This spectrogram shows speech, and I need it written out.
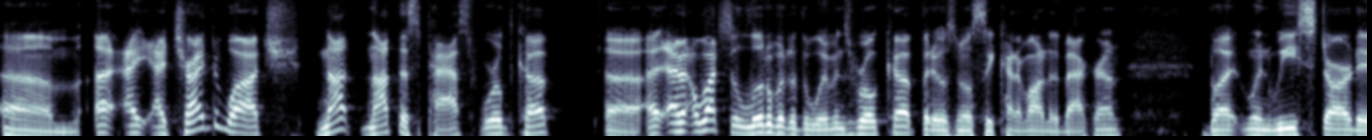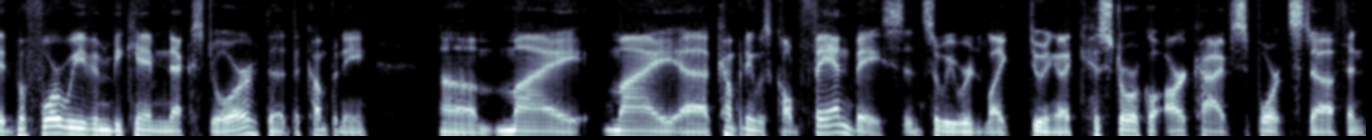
Um, I, I I tried to watch not not this past World Cup. Uh, I, I watched a little bit of the Women's World Cup, but it was mostly kind of on in the background. But when we started, before we even became Next Door, the the company, um, my my uh, company was called Fanbase, and so we were like doing like historical archive sports stuff, and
